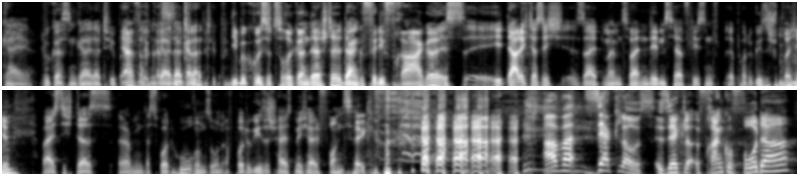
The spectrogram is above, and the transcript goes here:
Geil. Lukas ist ein geiler Typ. Ja, Einfach ein geiler, ein geiler typ. Typ. Liebe Grüße zurück an der Stelle. Danke für die Frage. Ist, äh, dadurch, dass ich seit meinem zweiten Lebensjahr fließend äh, Portugiesisch spreche, Mhm. weiß ich, dass ähm, das Wort Hurensohn auf Portugiesisch heißt Michael Fronzek. Aber sehr close. Sehr klar. Franco Foda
